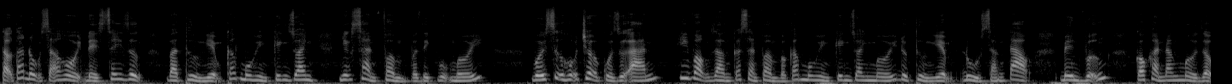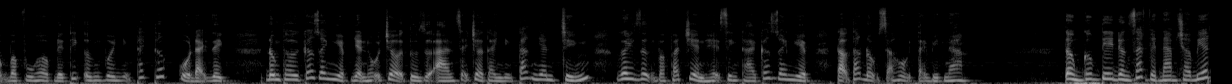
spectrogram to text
tạo tác động xã hội để xây dựng và thử nghiệm các mô hình kinh doanh, những sản phẩm và dịch vụ mới – với sự hỗ trợ của dự án, hy vọng rằng các sản phẩm và các mô hình kinh doanh mới được thử nghiệm đủ sáng tạo, bền vững, có khả năng mở rộng và phù hợp để thích ứng với những thách thức của đại dịch. Đồng thời, các doanh nghiệp nhận hỗ trợ từ dự án sẽ trở thành những tác nhân chính gây dựng và phát triển hệ sinh thái các doanh nghiệp tạo tác động xã hội tại Việt Nam. Tổng công ty Đường sắt Việt Nam cho biết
